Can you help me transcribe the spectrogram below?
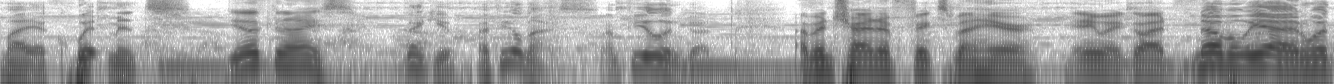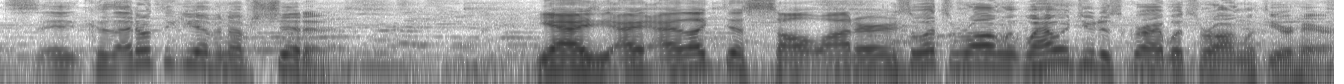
my equipments. You look nice. Thank you. I feel nice. I'm feeling good. I've been trying to fix my hair. Anyway, go ahead. No, but yeah, and what's because I don't think you have enough shit in it. Yeah, I, I, like the salt water. So what's wrong with? How would you describe what's wrong with your hair?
